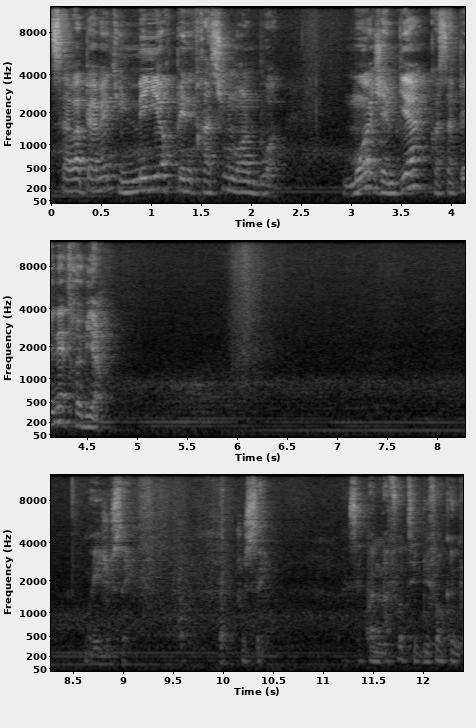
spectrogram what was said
ça va permettre une meilleure pénétration dans le bois. Moi, j'aime bien quand ça pénètre bien. Oui, je sais. Je sais. C'est pas de ma faute, c'est plus fort que moi.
